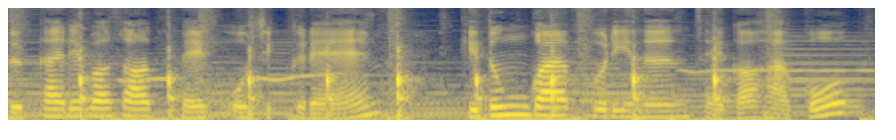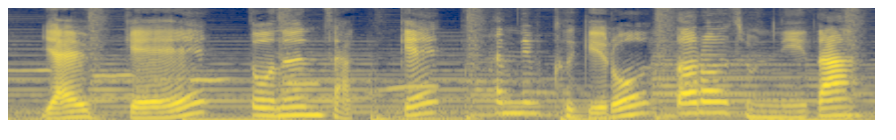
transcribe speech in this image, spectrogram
느타리버섯 150g, 기둥과 뿌리는 제거하고 얇게 또는 작게 한입 크기로 썰어줍니다.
